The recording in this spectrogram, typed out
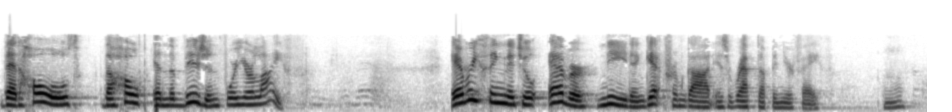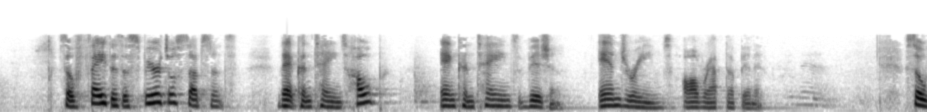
that holds the hope and the vision for your life. Everything that you'll ever need and get from God is wrapped up in your faith. Hmm? So faith is a spiritual substance that contains hope and contains vision and dreams all wrapped up in it. So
